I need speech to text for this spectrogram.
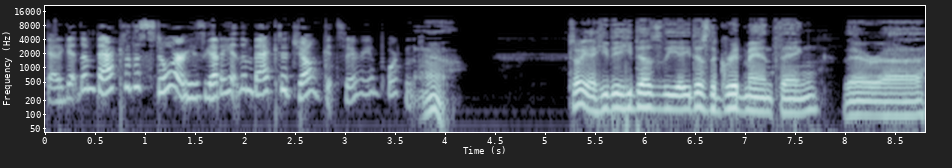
got to get them back to the store. He's got to get them back to junk. It's very important. Yeah. So yeah, he he does the he does the gridman thing. They're uh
